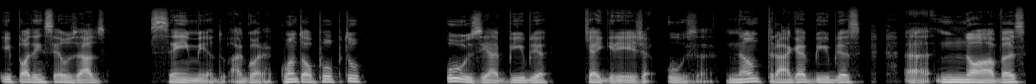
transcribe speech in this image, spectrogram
e podem ser usados sem medo. Agora, quanto ao púlpito, use a Bíblia que a igreja usa. Não traga Bíblias uh, novas,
